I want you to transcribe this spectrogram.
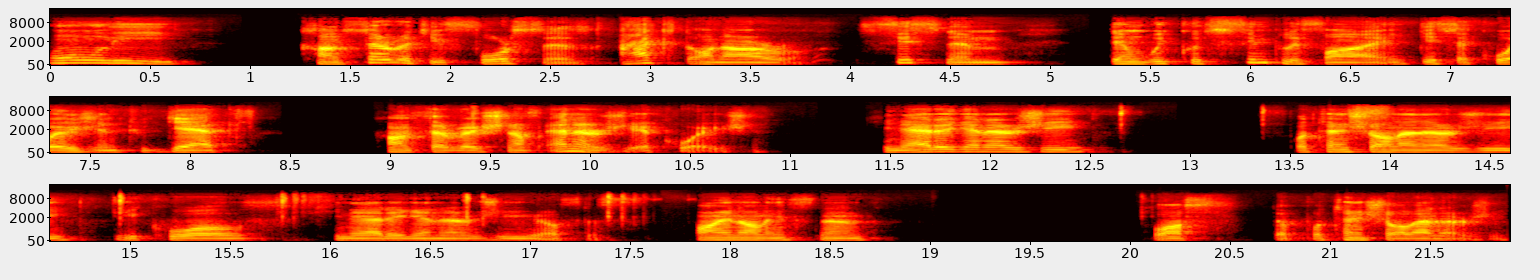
only conservative forces act on our system, then we could simplify this equation to get conservation of energy equation. Kinetic energy, potential energy equals kinetic energy of the final instant plus the potential energy.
